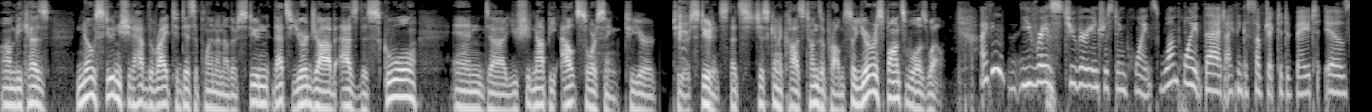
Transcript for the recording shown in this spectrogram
um, because no student should have the right to discipline another student. That's your job as the school, and uh, you should not be outsourcing to your to your students. That's just going to cause tons of problems. So you're responsible as well. I think you've raised two very interesting points. One point that I think is subject to debate is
